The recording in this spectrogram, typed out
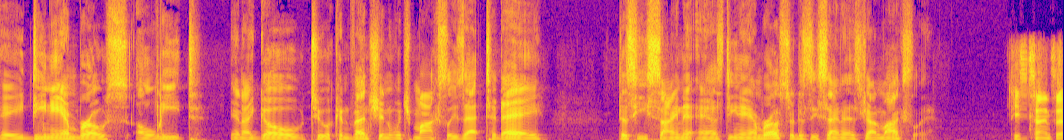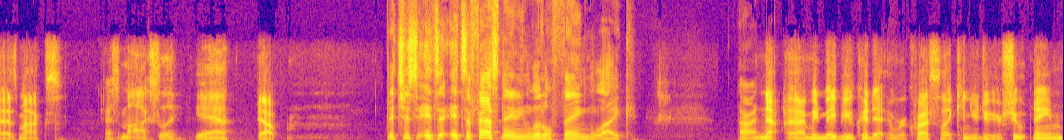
a Dean Ambrose Elite, and I go to a convention which Moxley's at today, does he sign it as Dean Ambrose or does he sign it as Jon Moxley? He signs it as Mox. That's Moxley. Yeah. Yep. It's just it's a, it's a fascinating little thing. Like, all right, No, I mean maybe you could uh, request like, can you do your shoot name?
